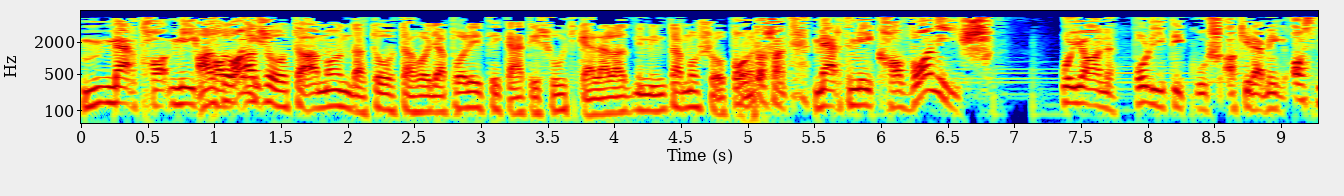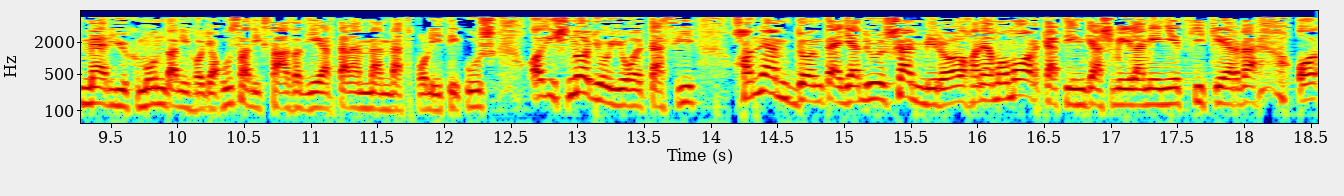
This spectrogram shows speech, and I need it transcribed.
Mert ha még Azó, ha van is... Azóta a mondat óta, hogy a politikát is úgy kell eladni, mint a mosóport. Pontosan, mert még ha van is olyan politikus, akire még azt merjük mondani, hogy a 20. századi értelemben vett politikus, az is nagyon jól teszi, ha nem dönt egyedül semmiről, hanem a marketinges véleményét kikérve, a,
